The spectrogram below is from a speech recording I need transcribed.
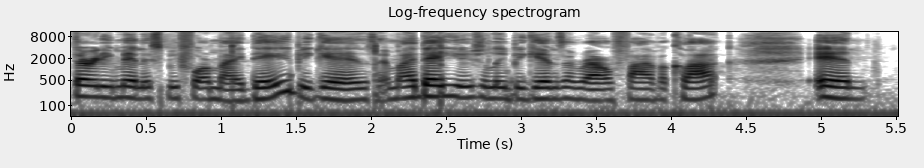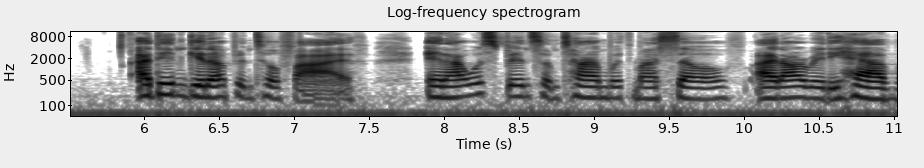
30 minutes before my day begins, and my day usually begins around five o'clock. And I didn't get up until five, and I would spend some time with myself. I'd already have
